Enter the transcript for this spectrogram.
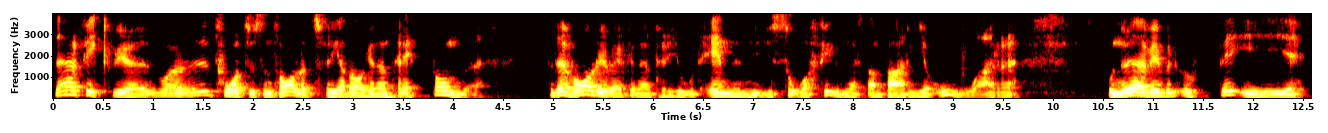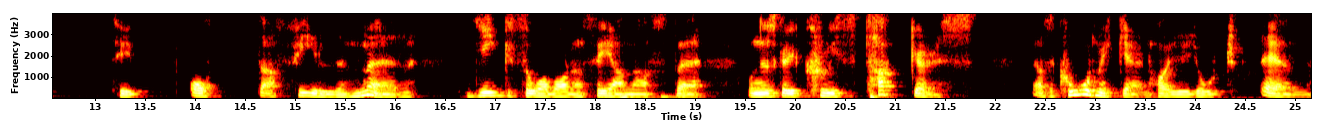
Där fick vi 2000-talets fredagen den 13. För det var det ju verkligen en period, en ny så-film nästan varje år. Och nu är vi väl uppe i typ åtta filmer. Jigsaw var den senaste. Och nu ska ju Chris Tuckers, alltså komikern, har ju gjort en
